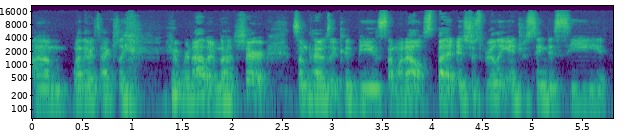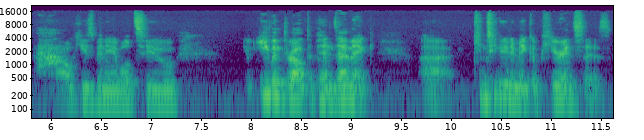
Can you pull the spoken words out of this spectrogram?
Um, whether it's actually him or not, I'm not sure. Sometimes it could be someone else, but it's just really interesting to see how he's been able to, even throughout the pandemic, uh, continue to make appearances.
